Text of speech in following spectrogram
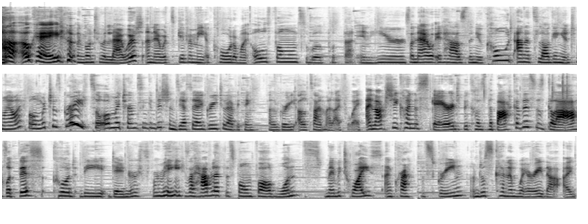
Uh, okay, I'm going to allow it and now it's giving me a code on my old phone so we'll put that in here. So now it has the new code and it's logging into my iPhone which is great. So all my terms and conditions, yes I agree to everything. I'll agree, I'll sign my life away. I'm actually kind of scared because the back of this is glass but this could be dangerous for me because I have let this phone fall once, maybe twice and cracked the screen. I'm just kind of wary that I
